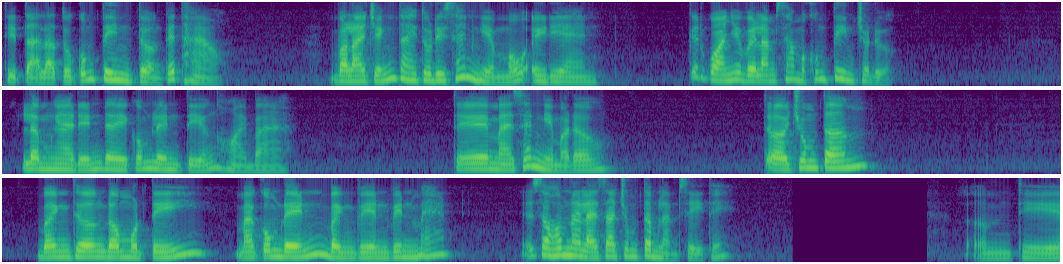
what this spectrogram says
Thì tại là tôi cũng tin tưởng cái Thảo. Và lại tránh tay tôi đi xét nghiệm mẫu ADN Kết quả như vậy làm sao mà không tin cho được? Lâm nghe đến đây cũng lên tiếng hỏi bà, Thế mẹ xét nghiệm ở đâu? Ở trung tâm. Bình thường đồng một tí Mà cũng đến bệnh viện Vinmed Sao hôm nay lại ra trung tâm làm gì thế? Um, thì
